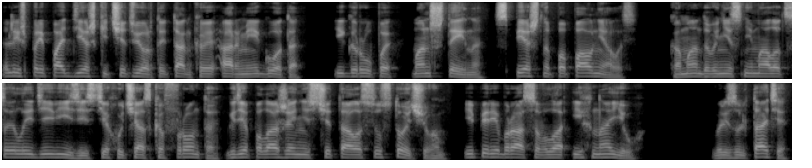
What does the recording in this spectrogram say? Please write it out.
лишь при поддержке 4-й танковой армии ГОТА и группы Манштейна спешно пополнялась. Командование снимало целые дивизии с тех участков фронта, где положение считалось устойчивым, и перебрасывало их на юг. В результате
